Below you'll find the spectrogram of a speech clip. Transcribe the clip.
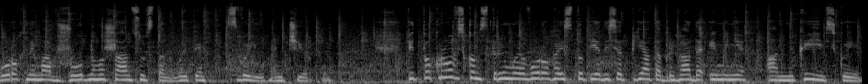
ворог не мав жодного шансу встановити свою ганчірку. Під Покровськом стримує ворога і 155-та бригада імені Анни Київської.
